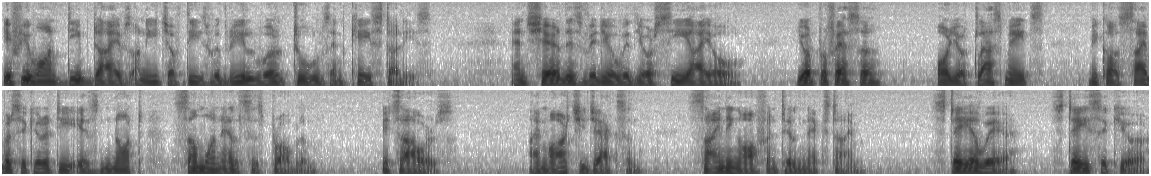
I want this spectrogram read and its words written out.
if you want deep dives on each of these with real world tools and case studies. And share this video with your CIO your professor or your classmates because cybersecurity is not someone else's problem. It's ours. I'm Archie Jackson, signing off until next time. Stay aware, stay secure.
